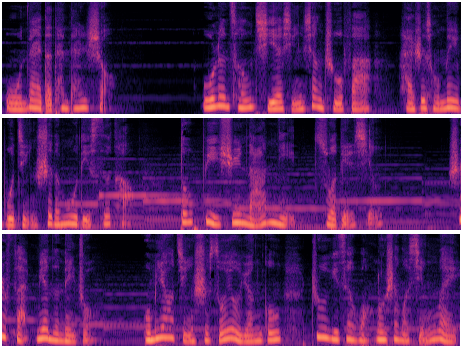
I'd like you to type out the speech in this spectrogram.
无奈的摊摊手。无论从企业形象出发，还是从内部警示的目的思考，都必须拿你做典型，是反面的那种。我们要警示所有员工注意在网络上的行为。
